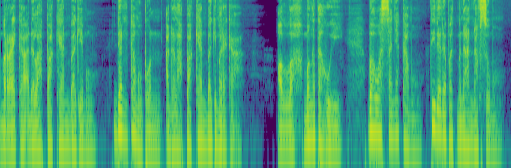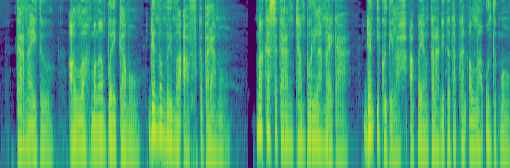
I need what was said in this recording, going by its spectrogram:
Mereka adalah pakaian bagimu dan kamu pun adalah pakaian bagi mereka. Allah mengetahui bahwasanya kamu tidak dapat menahan nafsumu. Karena itu, Allah mengampuni kamu dan memberi maaf kepadamu. Maka sekarang campurilah mereka dan ikutilah apa yang telah ditetapkan Allah untukmu.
